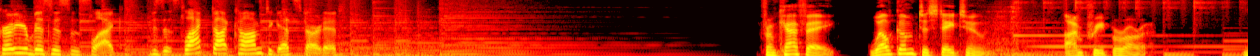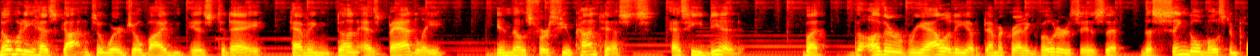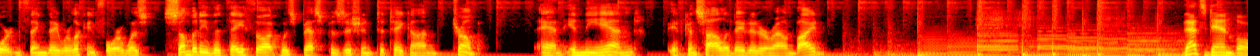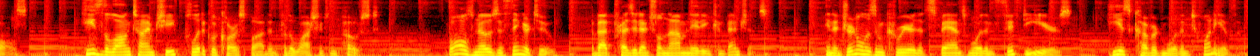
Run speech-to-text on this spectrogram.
Grow your business in Slack. Visit slack.com to get started. From Cafe, welcome to Stay Tuned. I'm Preet Bharara. Nobody has gotten to where Joe Biden is today, having done as badly in those first few contests as he did. But the other reality of Democratic voters is that the single most important thing they were looking for was somebody that they thought was best positioned to take on Trump. And in the end, it consolidated around Biden. That's Dan Balz. He's the longtime chief political correspondent for the Washington Post. Balz knows a thing or two about presidential nominating conventions. In a journalism career that spans more than 50 years, he has covered more than 20 of them.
